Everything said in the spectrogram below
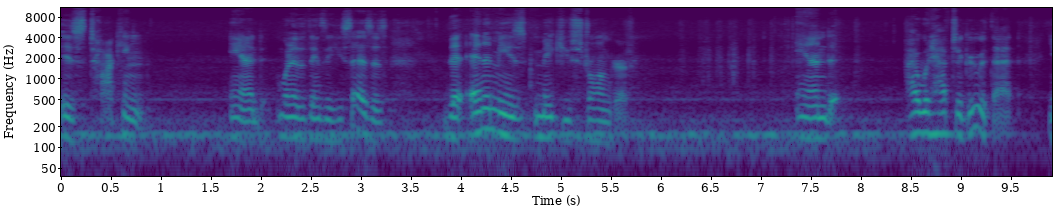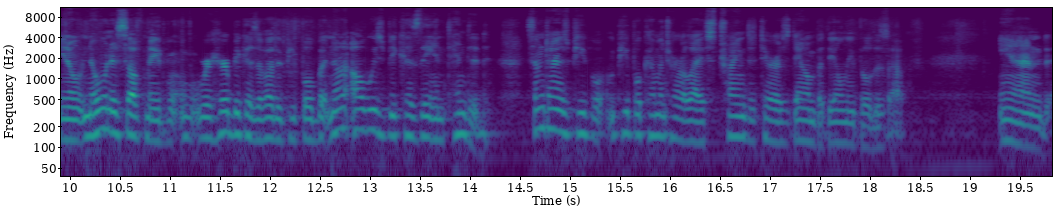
is talking, and one of the things that he says is that enemies make you stronger. And I would have to agree with that. You know, no one is self-made. We're here because of other people, but not always because they intended. Sometimes people people come into our lives trying to tear us down, but they only build us up. And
